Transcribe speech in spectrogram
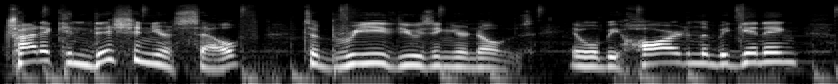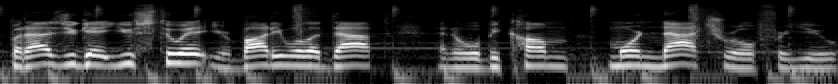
try to condition yourself to breathe using your nose. It will be hard in the beginning, but as you get used to it, your body will adapt and it will become more natural for you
